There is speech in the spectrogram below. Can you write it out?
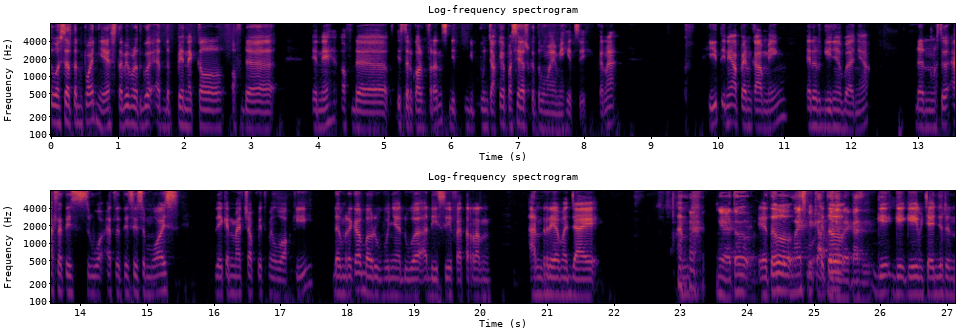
to a certain point yes, tapi menurut gue at the pinnacle of the ini of the Eastern Conference di, di puncaknya pasti harus ketemu Miami Heat sih. Karena Heat ini up and coming, energinya banyak dan maksudnya atletis athleticism wise they can match up with Milwaukee dan mereka baru punya dua adisi veteran Andre sama Jai. An- Ya, itu itu nice pick up itu mereka sih. Game changer dan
